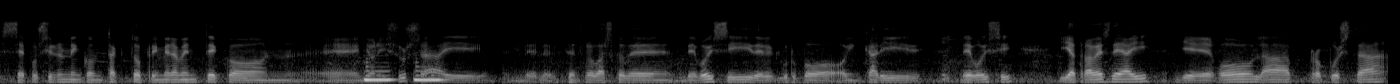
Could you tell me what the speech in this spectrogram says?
se pusieron en contacto primeramente con Johnny Susa y del Centro Vasco de, de Boise del grupo Oinkari de Boise. Y a través de ahí llegó la propuesta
